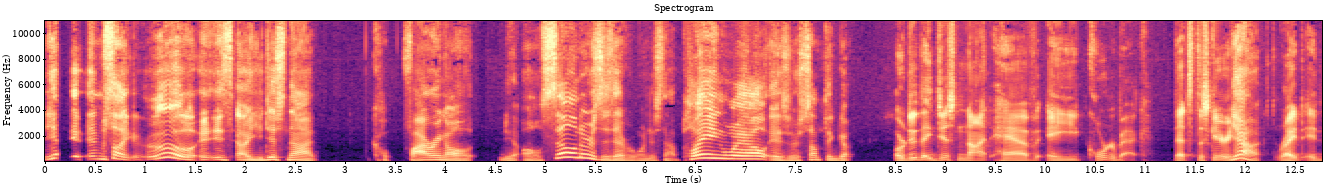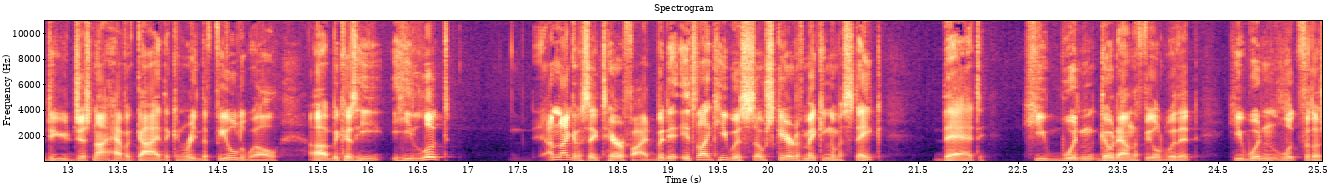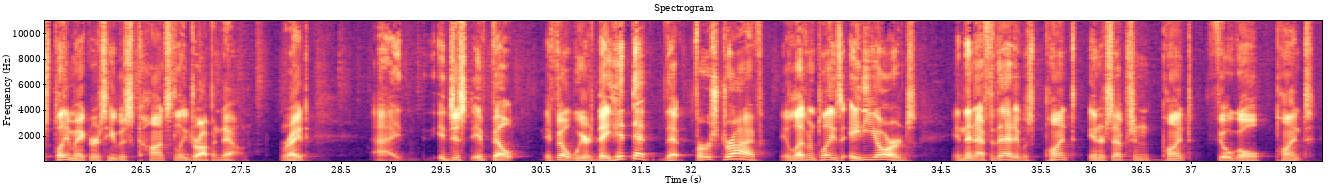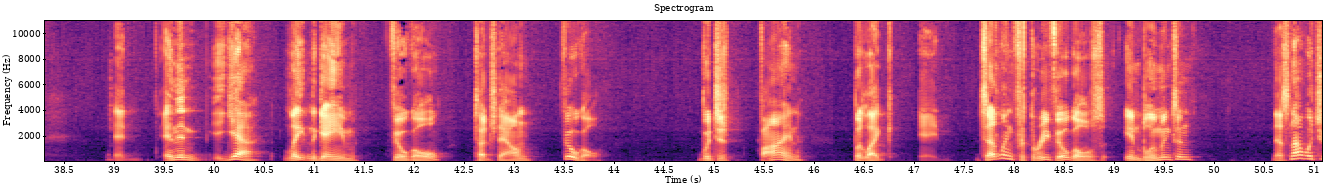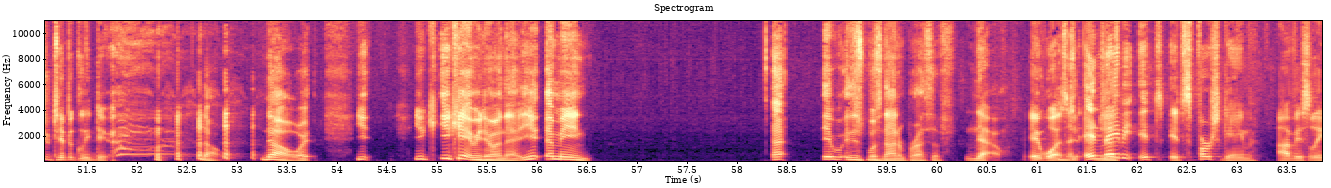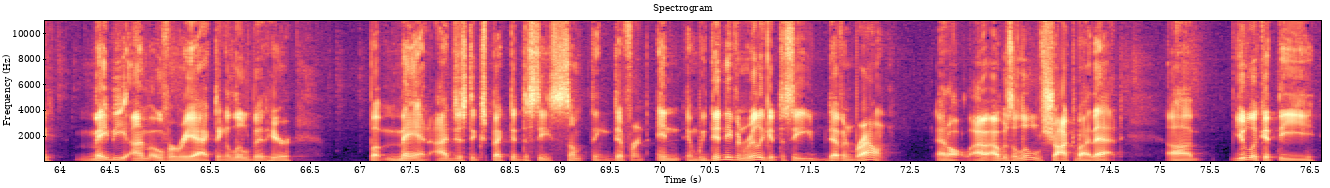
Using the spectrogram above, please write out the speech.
yeah, it, it's like, oh, is are you just not firing all you know, all cylinders? Is everyone just not playing well? Is there something? Go- or do they just not have a quarterback? That's the scary Yeah. thing, right? It- Do you just not have a guy that can read the field well? Uh, because he he looked, I'm not going to say terrified, but it, it's like he was so scared of making a mistake that he wouldn't go down the field with it. He wouldn't look for those playmakers. He was constantly dropping down, right? I, it just it felt it felt weird. They hit that that first drive, 11 plays, 80 yards, and then after that it was punt, interception, punt, field goal, punt, and, and then yeah, late in the game, field goal, touchdown, field goal, which is fine, but like settling for three field goals in Bloomington, that's not what you typically do. no, no, it, you you you can't be doing that. You, I mean, uh, it, it just was not impressive. No, it wasn't. And just- maybe it's it's first game, obviously. Maybe I'm overreacting a little bit here. But man, I just expected to see something different. And and we didn't even really get to see Devin Brown at all. I, I was a little shocked by that. Uh, you look at the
